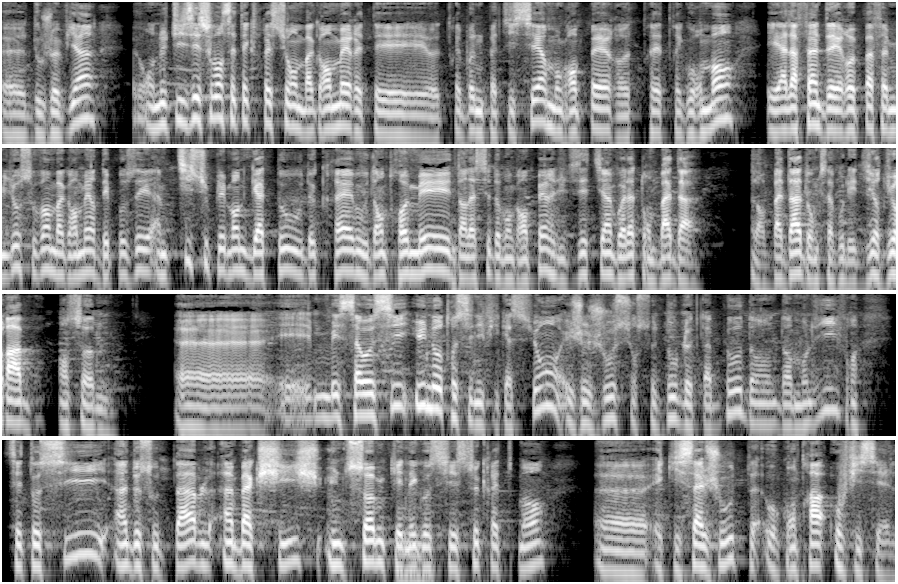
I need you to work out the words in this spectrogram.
euh, d'où je viens. On utilisait souvent cette expression. Ma grand-mère était euh, très bonne pâtissière, mon grand-père euh, très très gourmand. Et à la fin des repas familiaux, souvent ma grand-mère déposait un petit supplément de gâteau ou de crème ou d'entremets dans l'assiette de mon grand-père et lui disait tiens voilà ton bada. Alors bada donc ça voulait dire durable en somme. mais ça a aussi une autre signification et je joue sur ce double tableau dans, dans mon livre c'est aussi un dessous de table, un bac une somme qui est négociée secrètement euh, et qui s'ajoute au contrat officiel.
